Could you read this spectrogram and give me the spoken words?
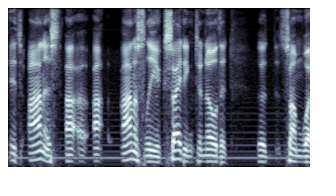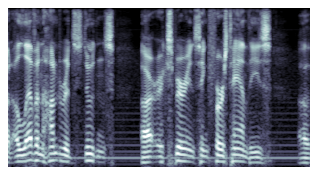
it's honest, uh, uh, honestly exciting to know that the somewhat 1,100 students are experiencing firsthand these uh,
